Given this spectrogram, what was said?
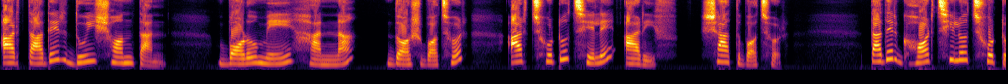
আর তাদের দুই সন্তান। বড় মেয়ে হান্না, দশ বছর, আর ছোট ছেলে আরিফ, সাত বছর। তাদের ঘর ছিল ছোট,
